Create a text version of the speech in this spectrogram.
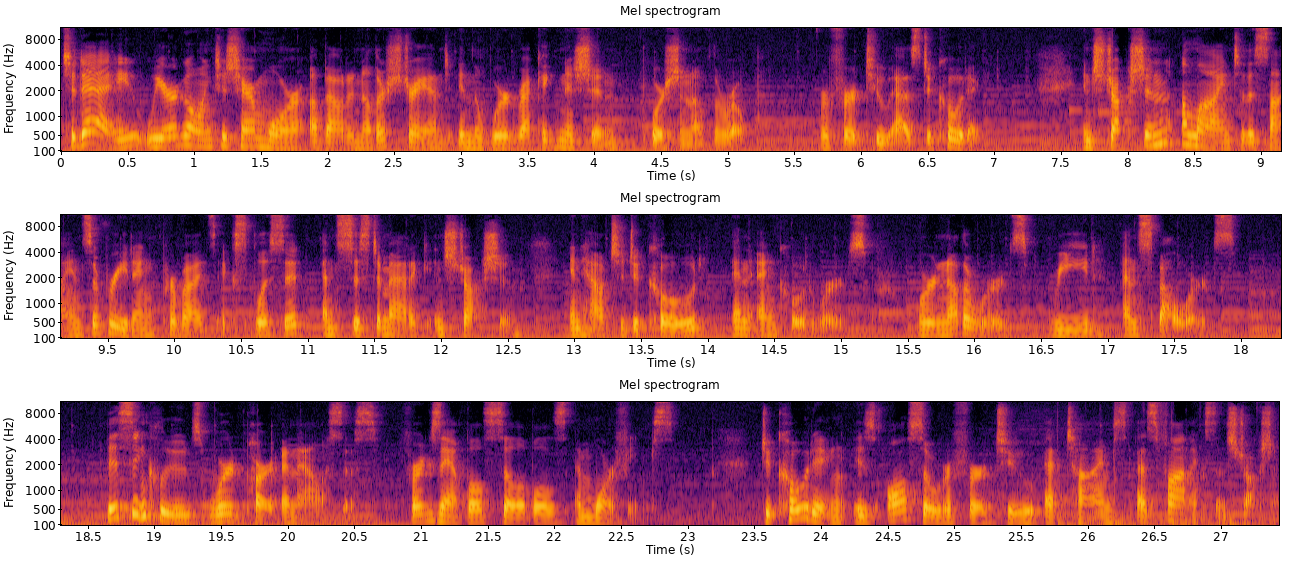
Today, we are going to share more about another strand in the word recognition portion of the rope, referred to as decoding. Instruction aligned to the science of reading provides explicit and systematic instruction in how to decode and encode words, or in other words, read and spell words. This includes word part analysis, for example, syllables and morphemes. Decoding is also referred to at times as phonics instruction.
